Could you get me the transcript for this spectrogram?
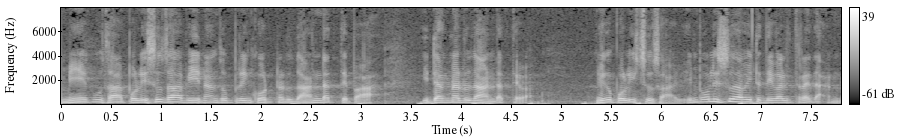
මේ කුසා පොලිස් උසාවියේ නම් සුප්‍රීම කෝට් නඩු දාන්නත් එපා. ඉඩම් නඩු දාන්නත් එපා. මේක පොලිස් උසාවිය. මේ පොලිස් උසාවියට දේවල් විතරයි දාන්න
